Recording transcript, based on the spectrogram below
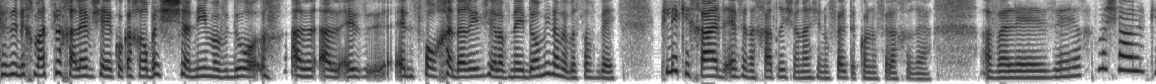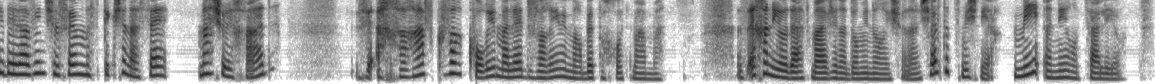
כזה נחמץ לך לב שכל כך הרבה שנים עבדו על, על איזה אין ספור חדרים של אבני דומינו ובסוף בקליק אחד אבן אחת ראשונה שנופלת הכל נופל אחריה. אבל אה, זה רק משל כדי להבין שלפעמים מספיק שנעשה משהו אחד ואחריו כבר קורים מלא דברים עם הרבה פחות מאמץ. אז איך אני יודעת מה אבן הדומינו הראשונה? אני שואלת את עצמי שנייה, מי אני רוצה להיות?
